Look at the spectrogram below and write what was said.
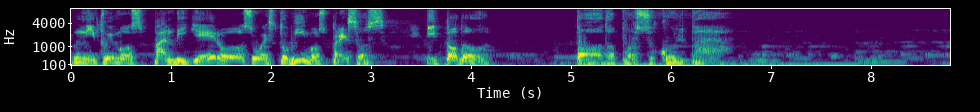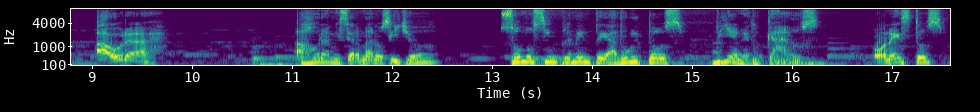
ni fuimos pandilleros o estuvimos presos. Y todo, todo por su culpa. Ahora, ahora mis hermanos y yo somos simplemente adultos bien educados, honestos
